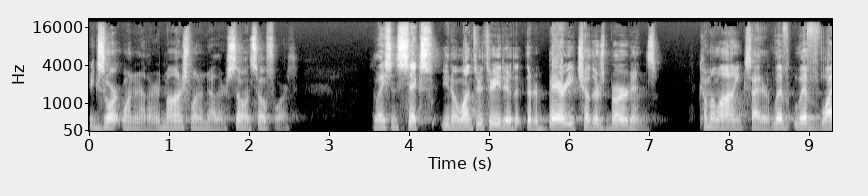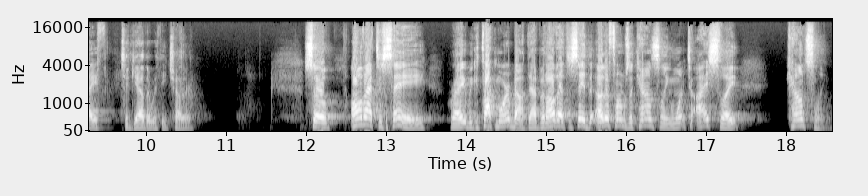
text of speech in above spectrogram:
exhort one another, admonish one another, so on and so forth. Galatians 6, you know, 1 through 3, they're to bear each other's burdens come alongside her, live, live life together with each other. So, all that to say, right, we could talk more about that, but all that to say that other forms of counseling want to isolate counseling,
